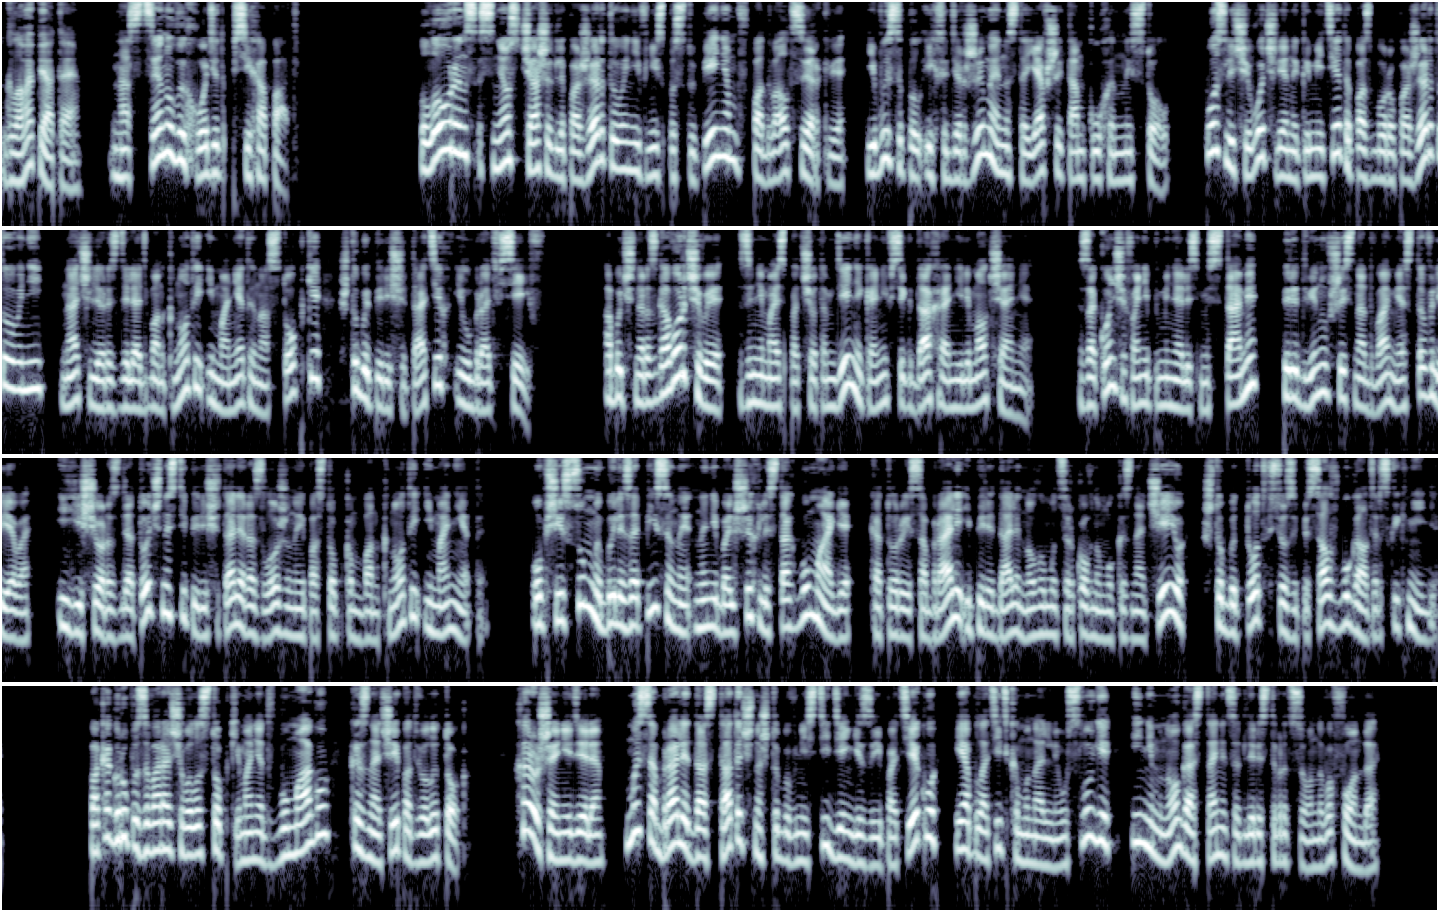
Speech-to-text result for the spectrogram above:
Глава 5. На сцену выходит психопат. Лоуренс снес чаши для пожертвований вниз по ступеням в подвал церкви и высыпал их содержимое на стоявший там кухонный стол, после чего члены комитета по сбору пожертвований начали разделять банкноты и монеты на стопки, чтобы пересчитать их и убрать в сейф. Обычно разговорчивые, занимаясь подсчетом денег, они всегда хранили молчание. Закончив, они поменялись местами, передвинувшись на два места влево, и еще раз для точности пересчитали разложенные по стопкам банкноты и монеты. Общие суммы были записаны на небольших листах бумаги, которые собрали и передали новому церковному казначею, чтобы тот все записал в бухгалтерской книге. Пока группа заворачивала стопки монет в бумагу, казначей подвел итог. Хорошая неделя. Мы собрали достаточно, чтобы внести деньги за ипотеку и оплатить коммунальные услуги, и немного останется для реставрационного фонда.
